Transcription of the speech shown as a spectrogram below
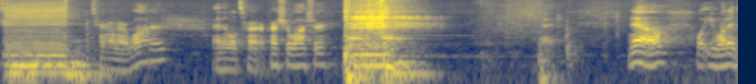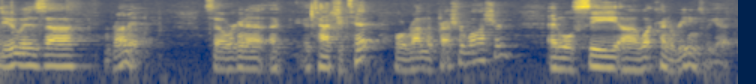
Turn on our water and then we'll turn on our pressure washer. Now, what you want to do is uh, run it. So we're going to uh, attach a tip, we'll run the pressure washer, and we'll see uh, what kind of readings we get.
